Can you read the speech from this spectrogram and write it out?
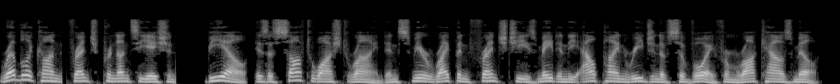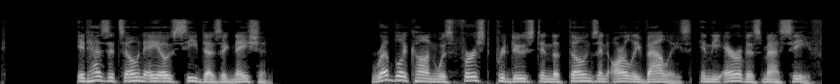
Reblochon French pronunciation BL, is a soft-washed rind and smear ripened French cheese made in the Alpine region of Savoy from raw cow's milk. It has its own AOC designation. Reblochon was first produced in the Thônes and Arly valleys, in the Aravis Massif.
